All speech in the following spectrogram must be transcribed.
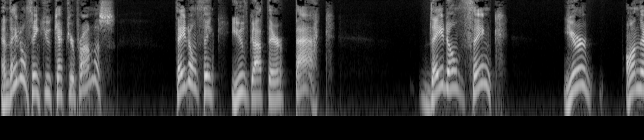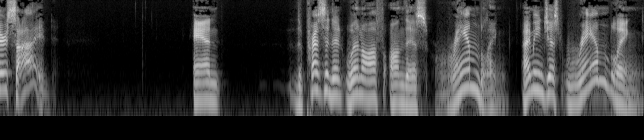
and they don't think you kept your promise. They don't think you've got their back. They don't think you're on their side. And the president went off on this rambling, I mean, just rambling,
